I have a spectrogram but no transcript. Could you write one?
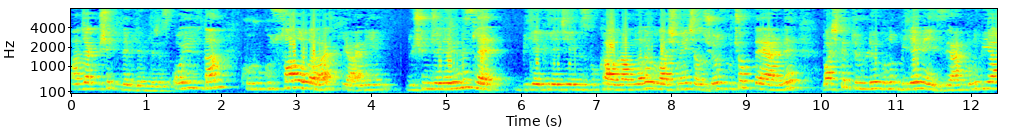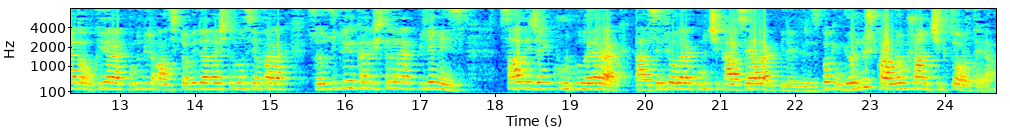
ancak bu şekilde bilebiliriz. O yüzden kurgusal olarak yani düşüncelerimizle bilebileceğimiz bu kavramlara ulaşmaya çalışıyoruz. Bu çok değerli. Başka türlü bunu bilemeyiz. Yani bunu bir yerde okuyarak, bunu bir ansiklopedi araştırması yaparak, sözlükleri karıştırarak bilemeyiz. Sadece kurgulayarak, felsefi olarak bunu çıkarsayarak bilebiliriz. Bakın görünüş kavramı şu an çıktı ortaya.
